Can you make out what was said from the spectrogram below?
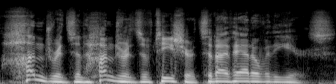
hundreds and hundreds of t shirts that I've had over the years.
